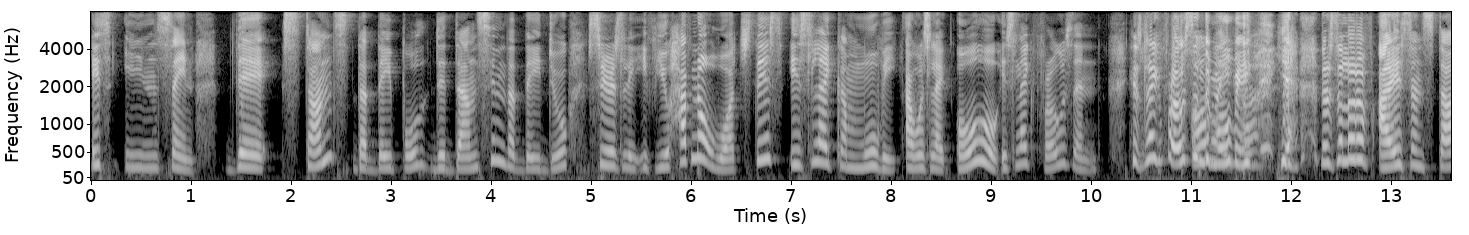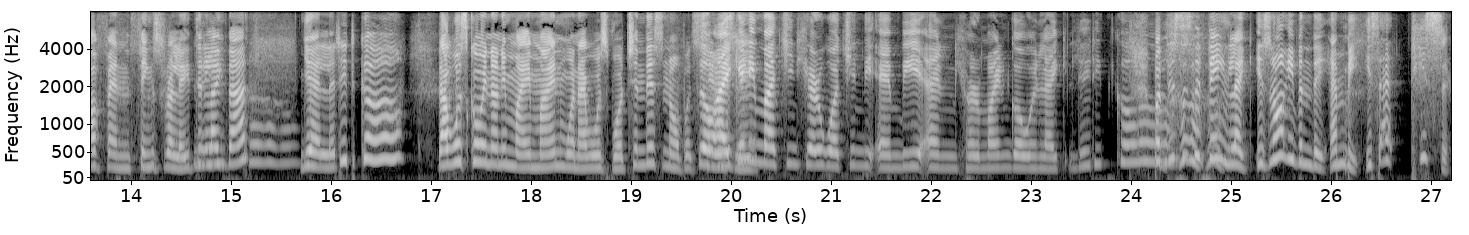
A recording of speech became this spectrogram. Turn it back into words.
is insane. The stunts that they pull, the dancing that they do, seriously, if you have not watched this, it's like a movie. I was like, oh, it's like Frozen. It's like Frozen Oh the movie. God. Yeah, there's a lot of ice and stuff and things related like that. Yeah, let it go. That was going on in my mind when I was watching this. No, but So I can imagine her watching the MV and her mind going like, "Let it go." But this is the thing, like it's not even the MV, it's a teaser.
